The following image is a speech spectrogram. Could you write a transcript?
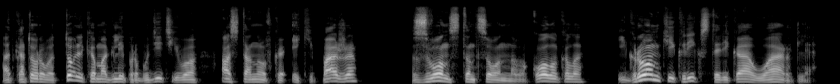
от которого только могли пробудить его остановка экипажа, звон станционного колокола и громкий крик старика Уардля,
